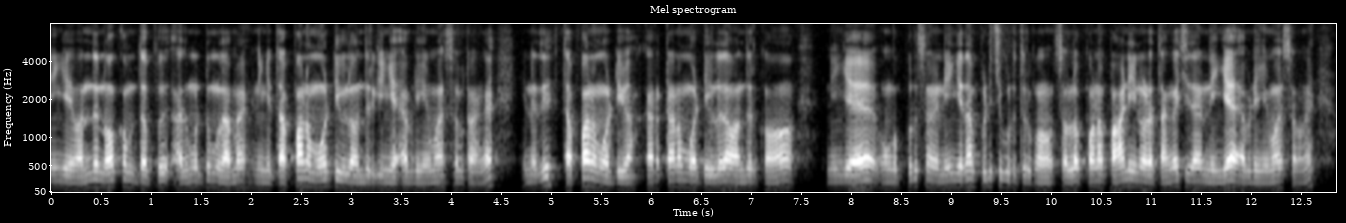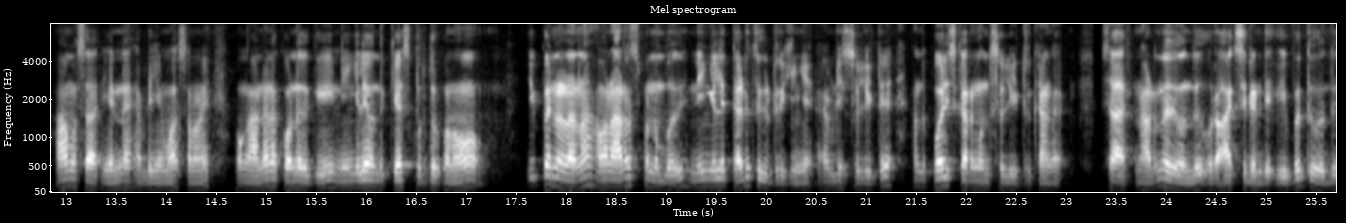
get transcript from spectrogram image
நீங்கள் வந்த நோக்கம் தப்பு. அது மட்டும் இல்லாமல் நீங்கள் தப்பான மோட்டிவில் வந்திருக்கீங்க அப்படிங்கிற மாதிரி சொல்கிறாங்க என்னது? தப்பான மோட்டிவா கரெக்டான மோட்டிவில் தான் வந்திருக்கோம். நீங்கள் உங்கள் புருஷனை நீங்கள் தான் பிடிச்சி கொடுத்துருக்கோம் சொல்லப்போனால் பாண்டியனோட தங்கச்சி தான் நீங்கள் அப்படிங்கிற மாதிரி சொன்னேன். ஆமாம் சார் என்ன? அப்படிங்கிற மாதிரி சொன்னேன். உங்கள் அண்ணனை கொண்டதுக்கு நீங்களே வந்து கேஸ் கொடுத்துருக்கணும். இப்போ என்னடானா அவனை அரெஸ்ட் பண்ணும்போது நீங்களே தடுத்துக்கிட்டு இருக்கீங்க அப்படின்னு சொல்லிட்டு அந்த போலீஸ்காரங்க வந்து சொல்லிகிட்டு இருக்காங்க. சார் நடந்தது வந்து ஒரு ஆக்சிடெண்ட்டு விபத்து வந்து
